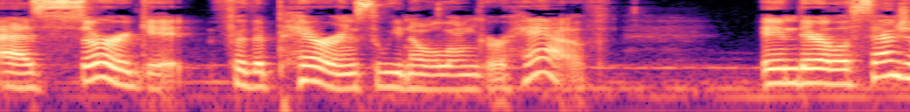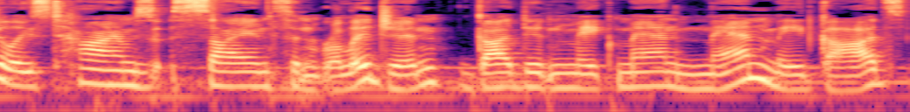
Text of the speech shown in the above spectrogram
as surrogate for the parents we no longer have. In their Los Angeles Times Science and Religion, God didn't make man, man made gods,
